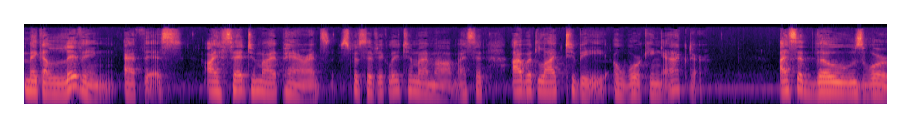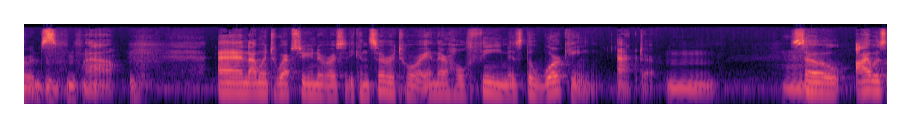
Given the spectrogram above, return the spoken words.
make a living at this, I said to my parents, specifically to my mom, I said, I would like to be a working actor. I said those words. Wow. And I went to Webster University Conservatory, and their whole theme is the working actor. So I was,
